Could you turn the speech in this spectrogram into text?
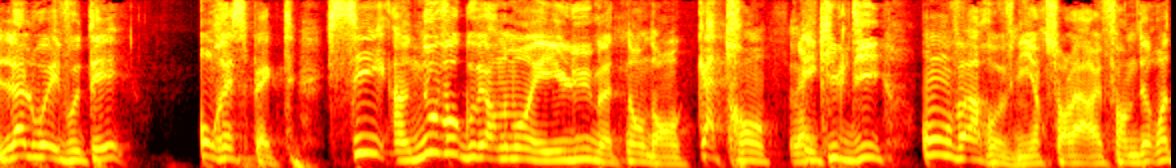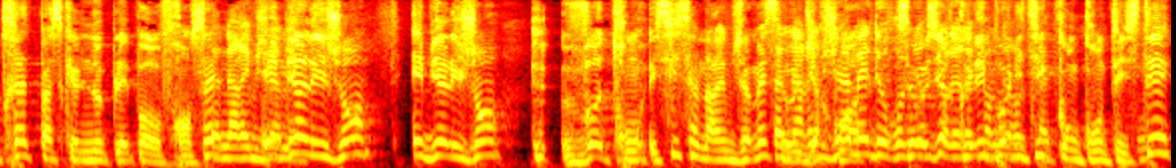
la loi est votée, on respecte. Si un nouveau gouvernement est élu maintenant dans 4 ans Ouais. et qu'il dit on va revenir sur la réforme des retraites parce qu'elle ne plaît pas aux Français, eh jamais. bien les gens, eh bien les gens voteront. Et si ça n'arrive jamais, Ça ça, veut dire quoi jamais de Ça revenir veut dire sur que les politiques qu'on contesté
